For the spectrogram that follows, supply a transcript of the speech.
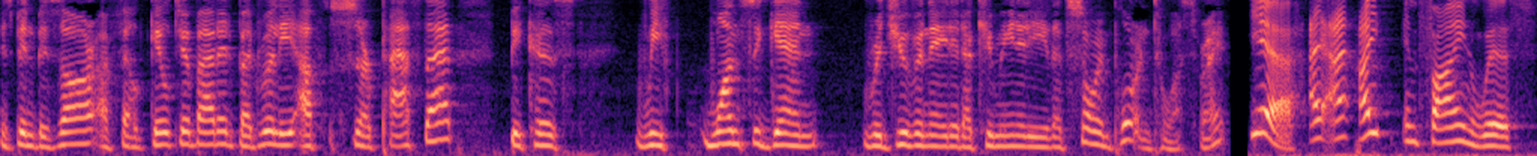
it's been bizarre. I felt guilty about it, but really I've surpassed that because we've once again rejuvenated a community that's so important to us, right? Yeah, I, I, I am fine with,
